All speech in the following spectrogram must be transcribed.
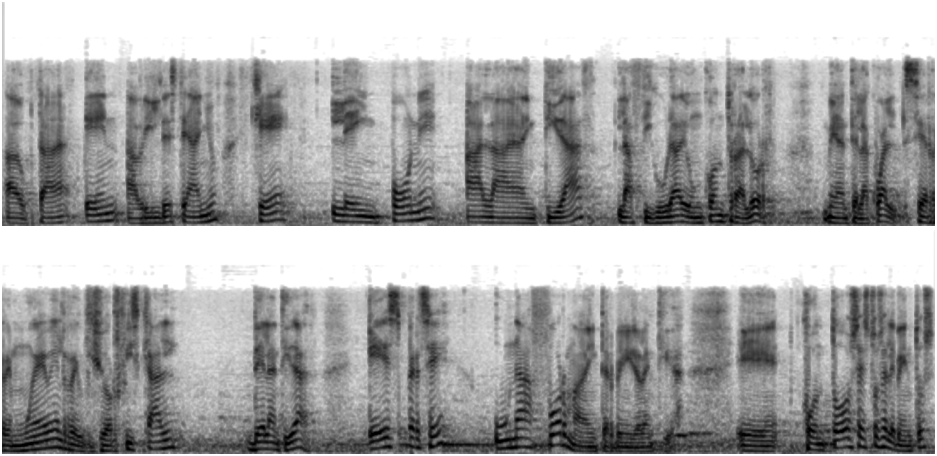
adoptada en abril de este año que le impone a la entidad la figura de un contralor, mediante la cual se remueve el revisor fiscal de la entidad. Es per se una forma de intervenir a la entidad. Eh, con todos estos elementos,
